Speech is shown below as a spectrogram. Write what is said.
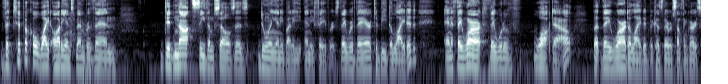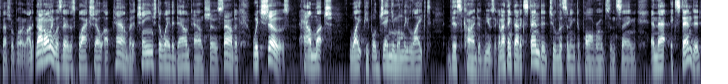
the typical white audience member then did not see themselves as doing anybody any favors. They were there to be delighted And if they weren't, they would have walked out. But they were delighted because there was something very special going on. Not only was there this black show uptown, but it changed the way the downtown shows sounded, which shows how much white people genuinely liked this kind of music. And I think that extended to listening to Paul Robeson sing, and that extended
